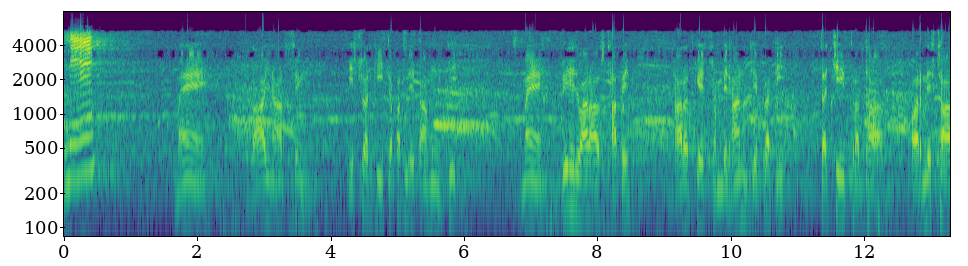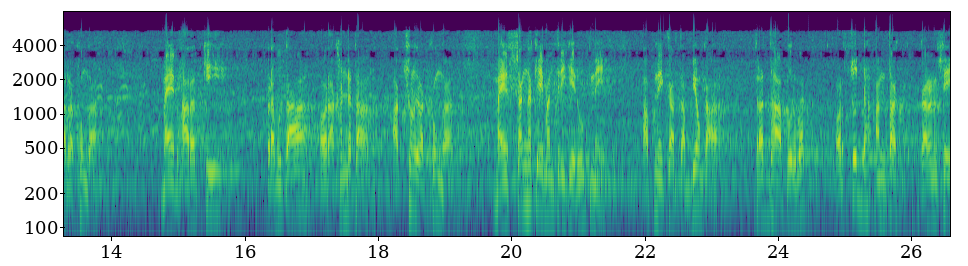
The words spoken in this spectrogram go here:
मैं मैं राजनाथ सिंह ईश्वर की शपथ लेता हूँ कि मैं विधि द्वारा स्थापित भारत के संविधान के प्रति सच्ची श्रद्धा और निष्ठा रखूँगा। मैं भारत की प्रभुता और अखंडता अक्षुण रखूँगा। मैं संघ के मंत्री के रूप में अपने कर्तव्यों का श्रद्धापूर्वक और शुद्ध अंतकरण से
